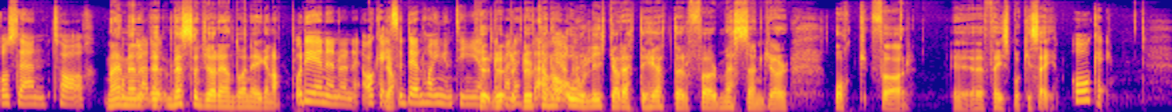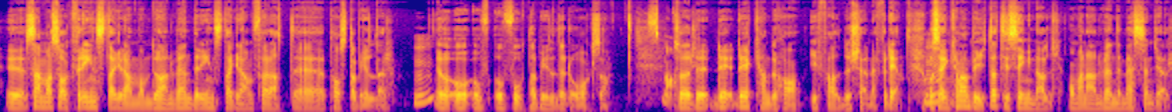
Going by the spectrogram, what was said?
och sen tar Nej, men eh. Messenger är ändå en egen app. Och det är en ändå en, okej Ja. så den har ingenting Du, egentligen du, med du detta kan att ha olika rättigheter för Messenger och för eh, Facebook i sig. Okej, Eh, samma sak för Instagram om du använder Instagram för att eh, posta bilder Mm. och, och, och, och fota bilder då också. smart. Så det, det, det kan du ha ifall du känner för det. Mm. Och sen kan man byta till Signal om man använder Messenger.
